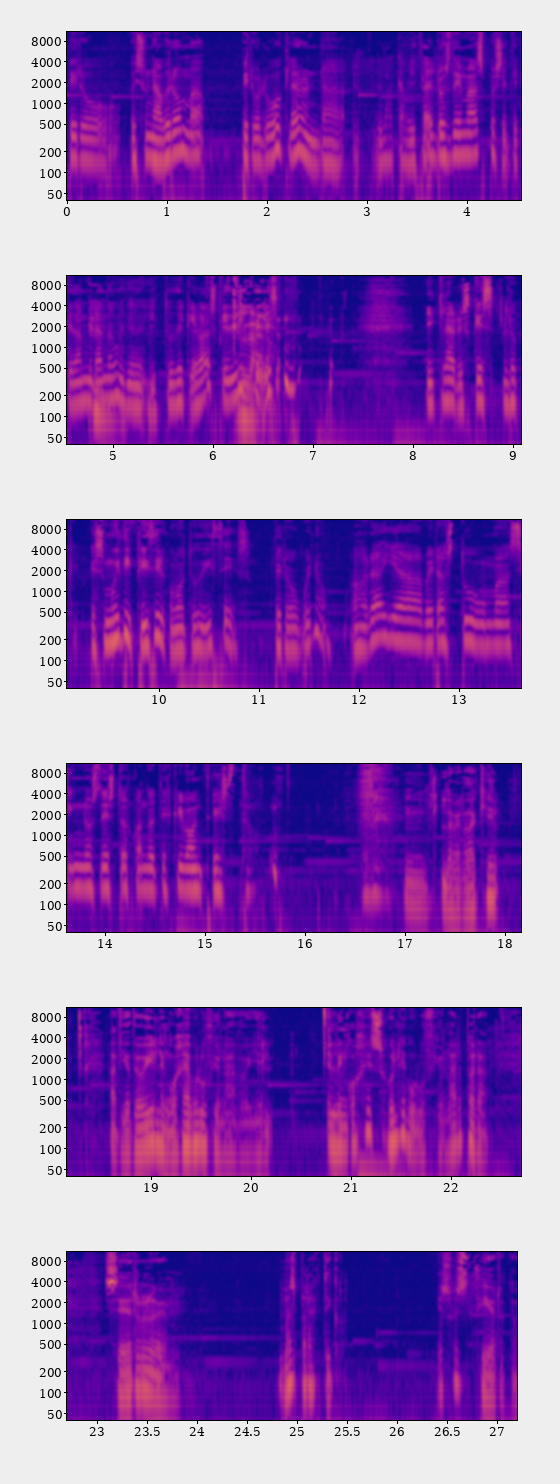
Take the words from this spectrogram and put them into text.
pero es una broma. Pero luego, claro, en la, cabeza de los demás, pues se te quedan mirando como diciendo, ¿y tú de qué vas? ¿Qué dices? y claro, es que es, lo que es muy difícil, como tú dices. Pero bueno, ahora ya verás tú más signos de estos cuando te escriba un texto. Mm, la verdad que a día de hoy el lenguaje ha evolucionado y el, el lenguaje suele evolucionar para ser eh, más práctico. Eso es cierto.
